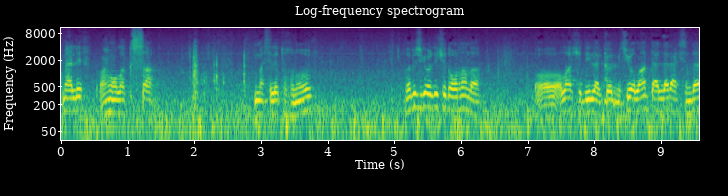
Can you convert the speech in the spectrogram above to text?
müəllif Rahimullah qısa bu məsələyə toxunur. Və biz gördük ki, doğrudan da o, onlar ki, deyirlər görməyəcək, onların dəlilləri əksində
